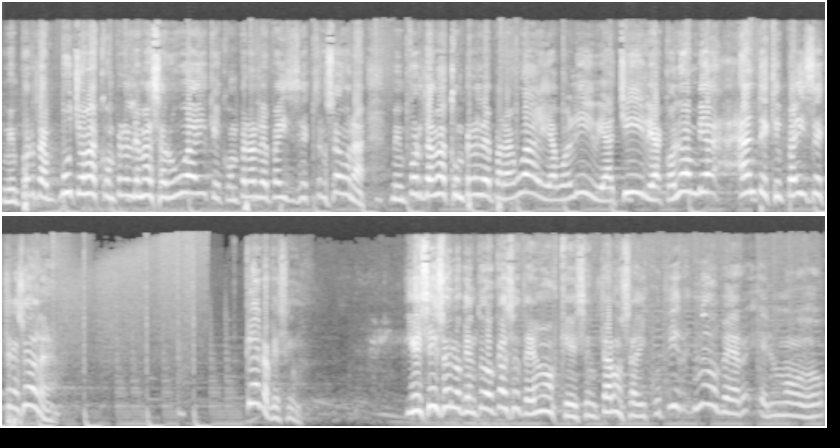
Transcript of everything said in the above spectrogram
Me importa mucho más comprarle más a Uruguay que comprarle a países de esta zona. Me importa más comprarle a Paraguay, a Bolivia, a Chile, a Colombia, antes que países de esta zona. Claro que sí. Y es eso lo que en todo caso tenemos que sentarnos a discutir, no ver el modo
